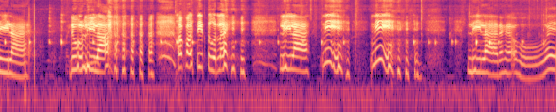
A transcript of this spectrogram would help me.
ลุกเออเออไปลีลา ดูลีลาพระเปาตีตูดเลยลีลา นี่ นี่ลีลานะคะ โอ้โหย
